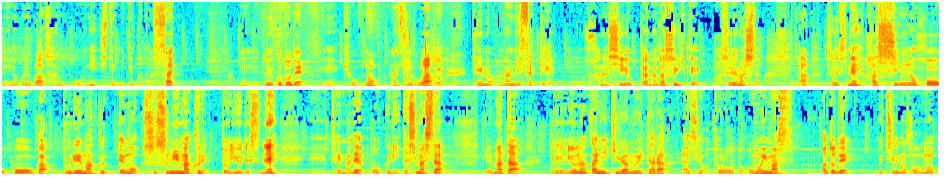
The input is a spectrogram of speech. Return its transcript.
えー、よければ参考にしてみてください。えー、ということで、えー、今日のラジオはテーマは何でしたっけ？もう話が長すぎて忘れました。あそうですね。発信の方向がぶれまくっても進みまくれというですね、えー、テーマでお送りいたしました、えまた、え夜中に気が向いたらラジオを撮ろうと思います。後で宇宙の方の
